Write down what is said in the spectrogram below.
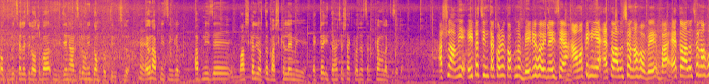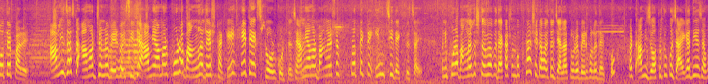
সবগুলো ছেলে ছিল অথবা যে নার ছিল উনি দম্পতি ছিল। হ্যাঁ। এখন আপনি সিঙ্গেল আপনি যে বাঁশখালী অর্থাৎ বাঁশখালী মেয়ে একটা ইতিহাসের সাক্ষী হতে কেমন লাগতেছে এটা? আসলে আমি এটা চিন্তা করে কখনো বেরি হই নাই যে আমাকে নিয়ে এত আলোচনা হবে বা এত আলোচনা হতে পারে। আমি জাস্ট আমার জন্য বের হয়েছি যে আমি আমার পুরো বাংলাদেশটাকে হেঁটে এক্সপ্লোর করতে চাই। আমি আমার বাংলাদেশের প্রত্যেকটা ইঞ্চি দেখতে চাই। মানে পুরো বাংলাদেশ তো ওইভাবে দেখা সম্ভব না, সেটা হয়তো জেলা ট্যুরে বের হলে দেখব। বাট আমি যতটুকু জায়গা দিয়ে যাব,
